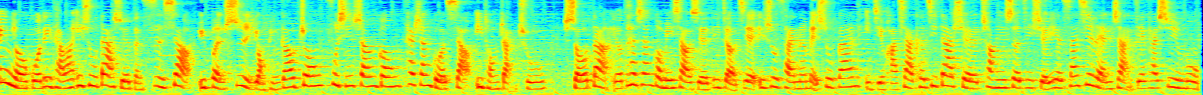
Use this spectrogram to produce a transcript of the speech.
并由国立台湾艺术大学等四校与本市永平高中、复兴商工、泰山国小一同展出。首档由泰山国民小学第九届艺术才能美术班以及华夏科技大学创意设计学院三系联展揭开序幕，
